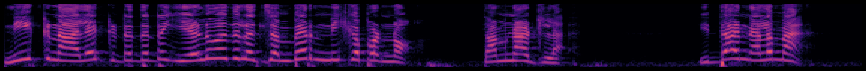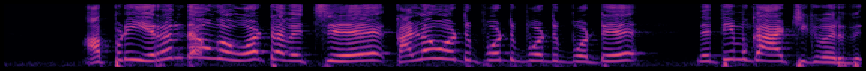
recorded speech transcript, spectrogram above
நீக்கினாலே கிட்டத்தட்ட எழுபது லட்சம் பேர் நீக்கப்படணும் தமிழ்நாட்டில். இதுதான் நிலமை. அப்படி இறந்தவங்க ஓட்டை வச்சு கள்ள ஓட்டு போட்டு போட்டு போட்டு இந்த திமுக ஆட்சிக்கு வருது.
